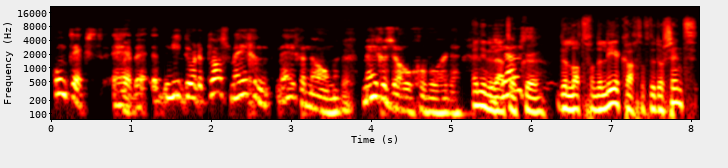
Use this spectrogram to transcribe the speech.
context hebben. Het Niet door de klas meegen- meegenomen, Nee. meegezogen worden. En inderdaad Dus ook juist- eh, de lat van de leerkracht of de docent.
